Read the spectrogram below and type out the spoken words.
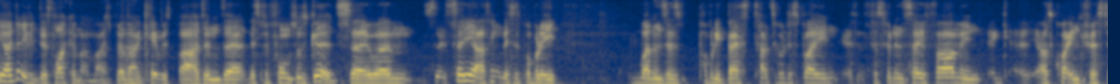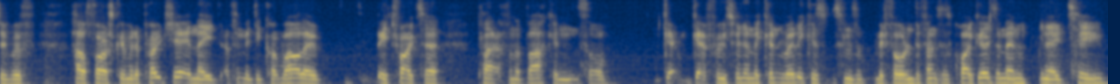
yeah, I don't even dislike him that much, but that kit was bad and uh, this performance was good. So, um, so, so, yeah, I think this is probably Wellens' probably best tactical display for Swindon so far. I mean, I was quite interested with how Forest Green would approach it, and they I think they did quite well. They they tried to play it from the back and sort of get get through Swindon. They couldn't really because Swindon's midfield and defence is quite good. And then you know two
